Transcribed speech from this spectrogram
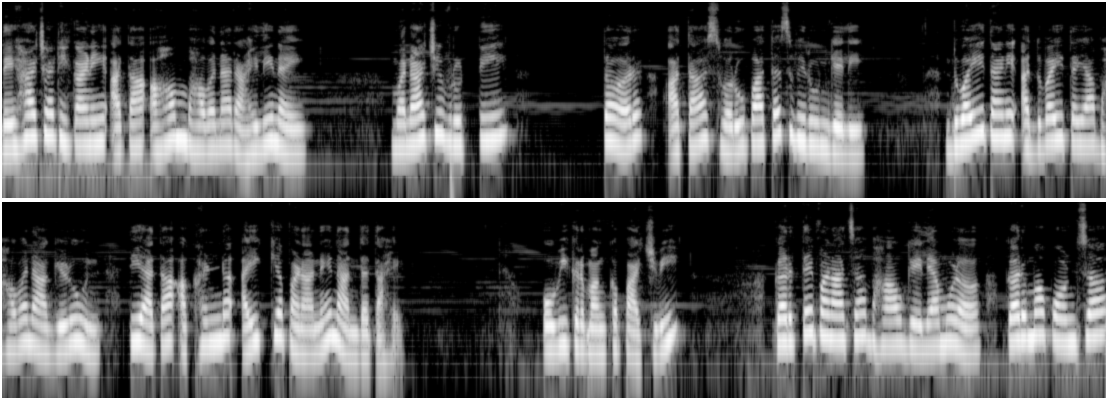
देहाच्या ठिकाणी आता अहम भावना राहिली नाही. मनाची वृत्ती तर आता स्वरूपातच विरून गेली. द्वैत आणि अद्वैत या भावना गिळून ती आता अखंड ऐक्यपणाने नांदत आहे. ओवी क्रमांक पाचवी. कर्तेपणाचा भाव गेल्यामुळं कर्म कोणचं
